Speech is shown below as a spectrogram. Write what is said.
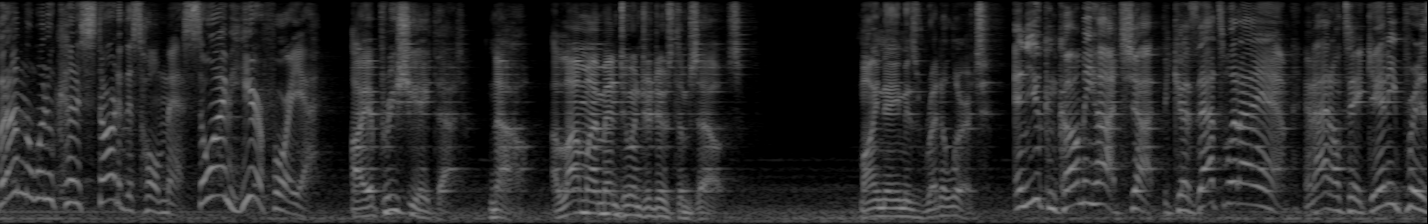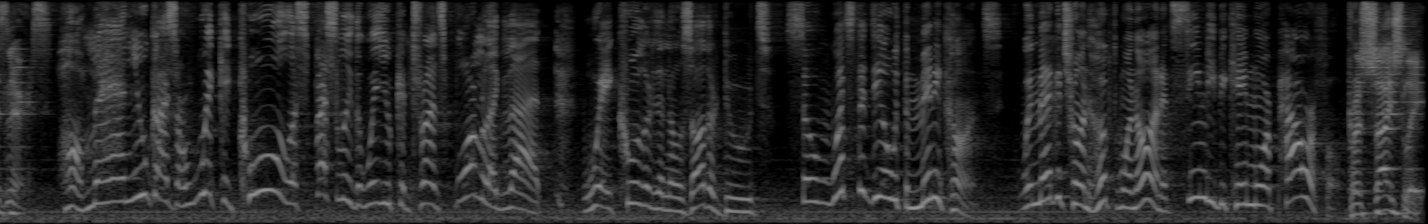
But I'm the one who kind of started this whole mess, so I'm here for you. I appreciate that. Now, allow my men to introduce themselves. My name is Red Alert. And you can call me Hotshot, because that's what I am, and I don't take any prisoners. Oh man, you guys are wicked cool, especially the way you can transform like that. Way cooler than those other dudes. So what's the deal with the minicons? When Megatron hooked one on, it seemed he became more powerful. Precisely.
